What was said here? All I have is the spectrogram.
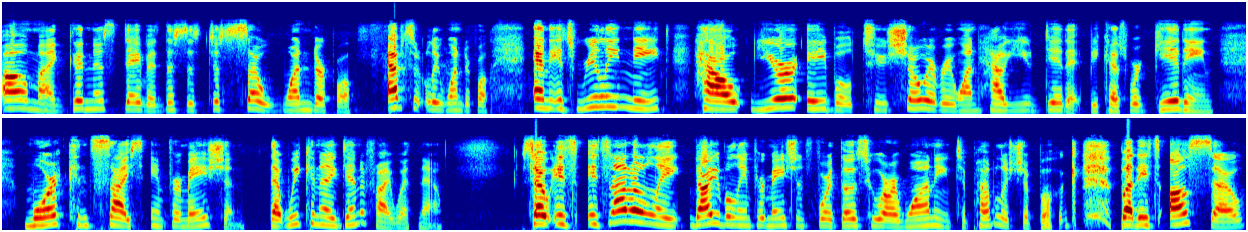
Oh, my goodness, David, this is just so wonderful. Absolutely wonderful. And it's really neat how you're able to show everyone how you did it because we're getting more concise information that we can identify with now. So it's it's not only valuable information for those who are wanting to publish a book, but it's also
